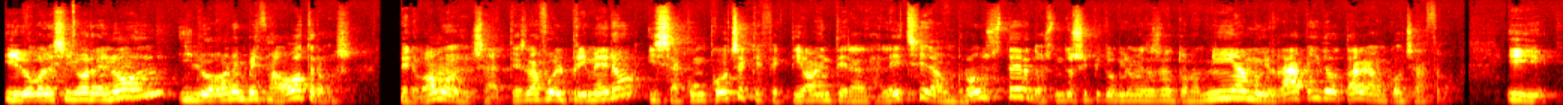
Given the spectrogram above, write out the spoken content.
y luego le siguió Renault y luego han empezado otros. Pero vamos, o sea, Tesla fue el primero y sacó un coche que efectivamente era la leche, era un roadster, 200 y pico kilómetros de autonomía, muy rápido, tal, era un cochazo. Y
